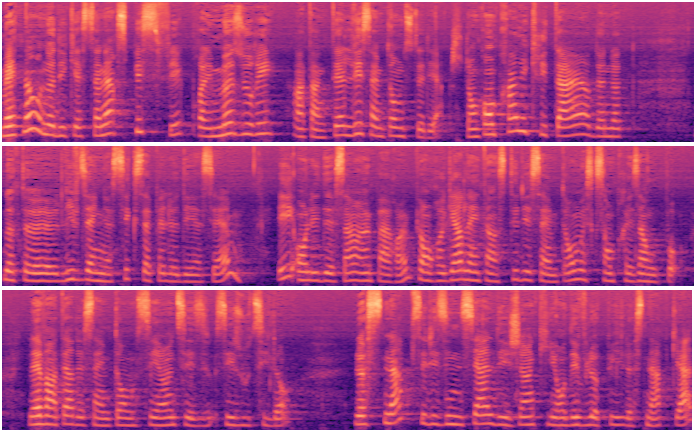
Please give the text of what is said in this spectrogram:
Maintenant, on a des questionnaires spécifiques pour aller mesurer en tant que tel les symptômes du TDAH. Donc, on prend les critères de notre, euh, livre diagnostique qui s'appelle le DSM et on les descend un par un, puis on regarde l'intensité des symptômes, est-ce qu'ils sont présents ou pas. L'inventaire de symptômes, c'est un de ces outils-là. Le SNAP, c'est les initiales des gens qui ont développé le SNAP-4.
